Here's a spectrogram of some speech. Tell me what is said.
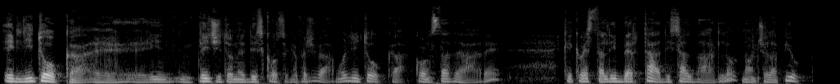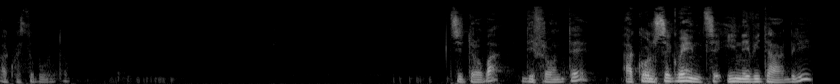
E gli tocca, è implicito nel discorso che facevamo, gli tocca constatare che questa libertà di salvarlo non ce l'ha più a questo punto. Si trova di fronte a conseguenze inevitabili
